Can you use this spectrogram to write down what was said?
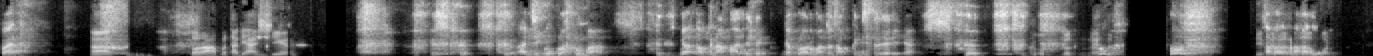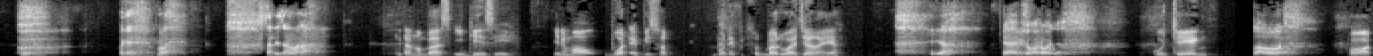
Wet, Ah, suara apa tadi anjir? anjingku keluar rumah. Nggak tahu kenapa dia, dia keluar rumah terus aku kejar jadinya. Goblok tuh. Sabar, kenapa. Oke, mulai. Tadi sampai mana? Kita ngebahas IG sih. Ini mau buat episode buat episode baru aja lah ya. Ya, ya episode baru aja. Kucing, Laut, pot,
